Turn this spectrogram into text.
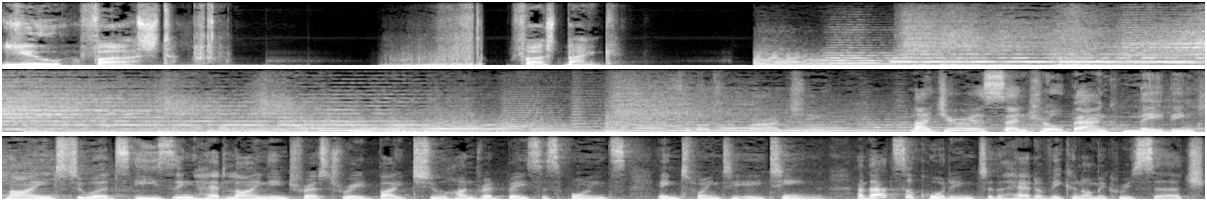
You first. First Bank. Nigeria's central bank may be inclined towards easing headline interest rate by 200 basis points in 2018. And that's according to the head of economic research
